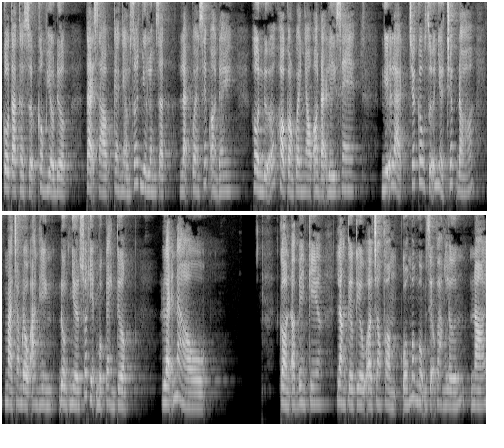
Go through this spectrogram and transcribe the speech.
Cô ta thật sự không hiểu được tại sao kẻ nghèo rớt như Lâm Giật lại quen xếp ở đây. Hơn nữa, họ còn quen nhau ở đại lý xe. Nghĩ lại chiếc cốc giữ nhiệt trước đó mà trong đầu an hình đột nhiên xuất hiện một cảnh tượng. Lẽ nào... Còn ở bên kia, Lăng Tiêu Tiêu ở trong phòng uống một ngụm rượu vàng lớn, nói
